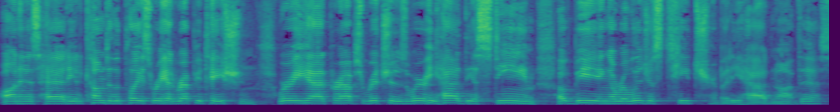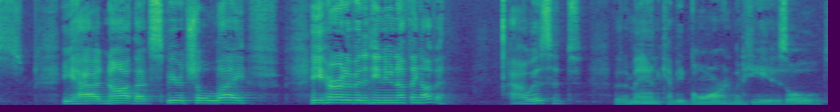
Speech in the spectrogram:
on his head. He had come to the place where he had reputation, where he had perhaps riches, where he had the esteem of being a religious teacher, but he had not this. He had not that spiritual life. He heard of it and he knew nothing of it. How is it that a man can be born when he is old?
